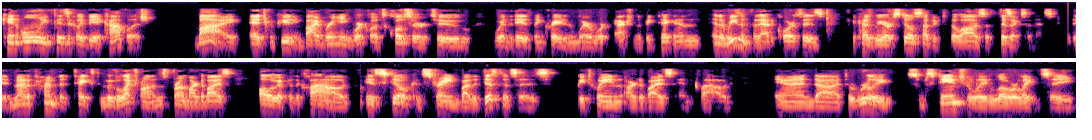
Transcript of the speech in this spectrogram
can only physically be accomplished by edge computing, by bringing workloads closer to where the data is being created and where work actions are being taken. And, and the reason for that, of course, is because we are still subject to the laws of physics in this. The amount of time that it takes to move electrons from our device all the way up to the cloud is still constrained by the distances between our device and the cloud. And uh, to really substantially lower latency,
